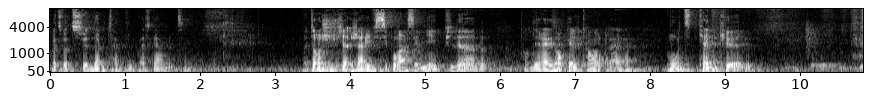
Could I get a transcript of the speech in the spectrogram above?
pourquoi tu vas tout de suite dans le tabou, Pascal? Mettons, j'arrive ici pour enseigner, puis là, pour des raisons quelconques, la maudite canicule,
